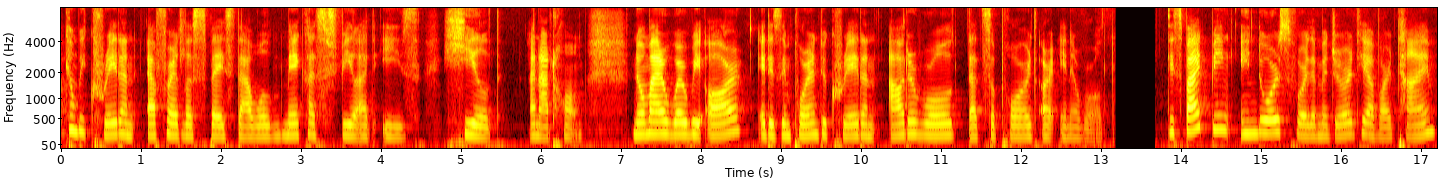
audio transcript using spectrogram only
can we create an effortless space that will make us feel at ease, healed, and at home? No matter where we are, it is important to create an outer world that supports our inner world. Despite being indoors for the majority of our time,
